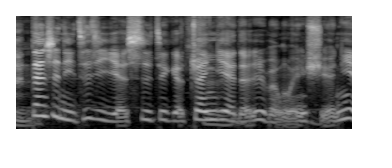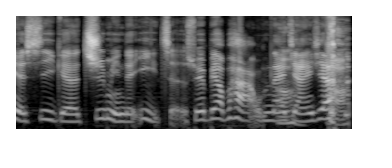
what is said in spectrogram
嗯、但是你自己也是这个专业的日本文学，你也是一个知名的译者，所以不要怕，我们来讲一下、哦、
